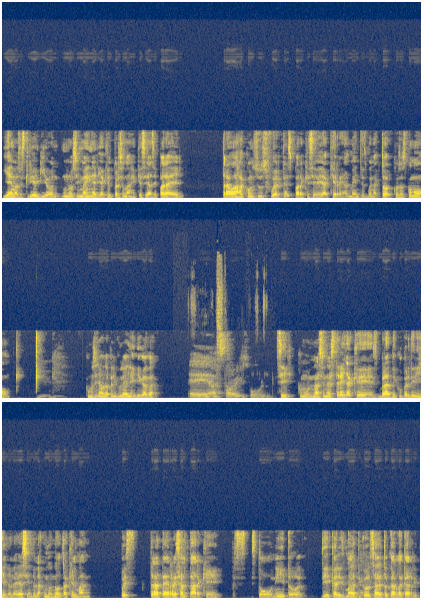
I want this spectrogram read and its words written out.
y además escribe el guion, uno se imaginaría que el personaje que se hace para él trabaja con sus fuertes para que se vea que realmente es buen actor. Cosas como, ¿cómo se llama la película de Lady Gaga? Eh, a Star is Born. Sí, como nace una estrella que es Bradley Cooper dirigiéndola y haciéndola, uno nota que el man pues trata de resaltar que pues, es todo bonito, bien carismático, sabe tocar la carri.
